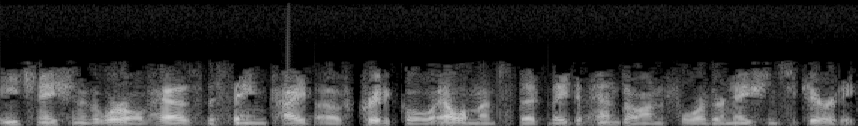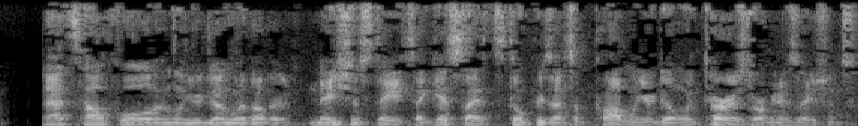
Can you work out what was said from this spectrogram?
each nation of the world has the same type of critical elements that they depend on for their nation's security. That's helpful and when you're dealing with other nation states. I guess that still presents a problem when you're dealing with terrorist organizations.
